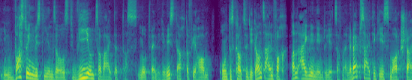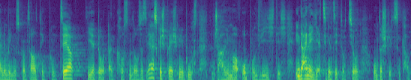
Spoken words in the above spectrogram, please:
in was du investieren sollst, wie und so weiter, das notwendige Wissen auch dafür haben. Und das kannst du dir ganz einfach aneignen, indem du jetzt auf meine Webseite gehst, marksteiner-consulting.ch, dir dort ein kostenloses Erstgespräch mit mir buchst. Dann schauen wir mal, ob und wie ich dich in deiner jetzigen Situation unterstützen kann.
